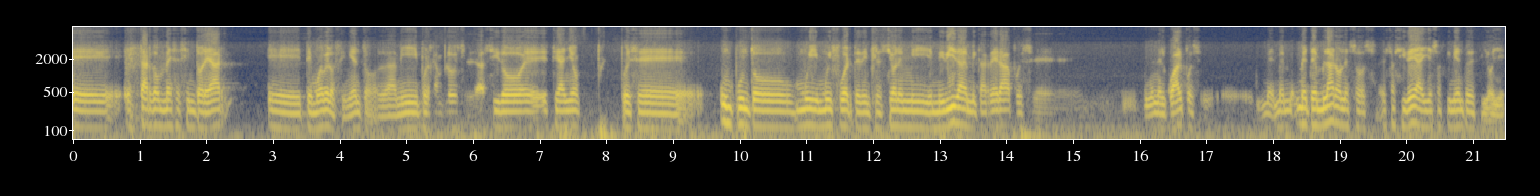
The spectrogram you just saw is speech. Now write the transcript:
eh, estar dos meses sin torear eh, te mueve los cimientos. A mí, por ejemplo, ha sido eh, este año, pues, un punto muy, muy fuerte de inflexión en mi, en mi vida, en mi carrera, pues, en el cual, pues, me, temblaron esos, esas ideas y esos cimientos de decir, oye,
